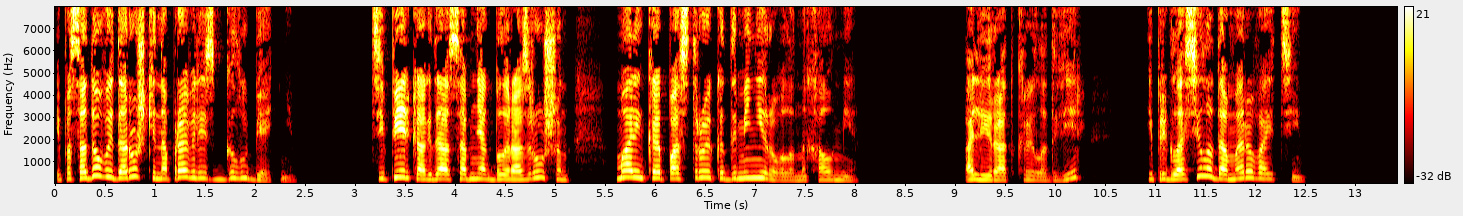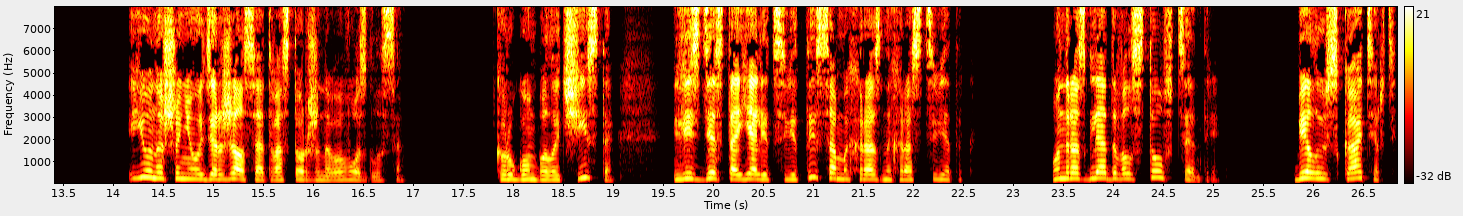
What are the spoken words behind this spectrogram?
и по садовой дорожке направились к голубятне. Теперь, когда особняк был разрушен, маленькая постройка доминировала на холме. Алира открыла дверь и пригласила Домера войти. Юноша не удержался от восторженного возгласа. Кругом было чисто, везде стояли цветы самых разных расцветок. Он разглядывал стол в центре, белую скатерть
